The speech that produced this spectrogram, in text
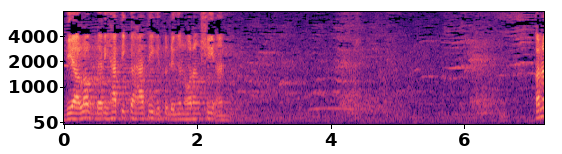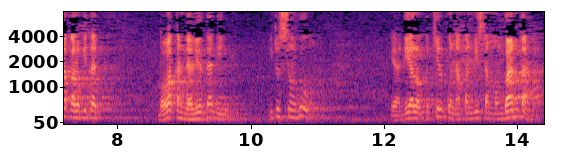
Dialog dari hati ke hati gitu dengan orang syiah Karena kalau kita bawakan dalil tadi Itu sungguh Ya dialog kecil pun akan bisa membantah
